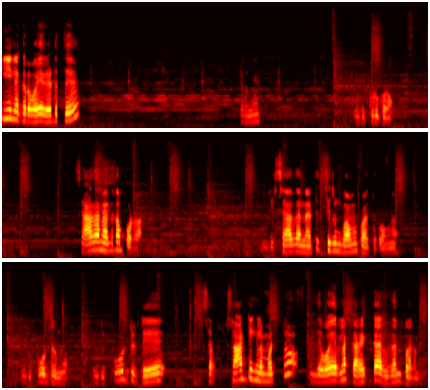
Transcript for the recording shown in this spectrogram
கீழே இருக்கிற ஒயர் எடுத்து பாருங்க இப்படி கொடுக்குறோம். சாதா நட்டு தான் போடுறான். இப்படி சாதா நட்டு திரும்பாமல் பார்த்துக்கோங்க இப்படி போட்டுருங்க. இப்படி போட்டுட்டு சப் ஸ்டார்டிங்கில் மட்டும் இந்த ஒயர்லாம் கரெக்டாக இருக்குதான்னு பாருங்கள்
